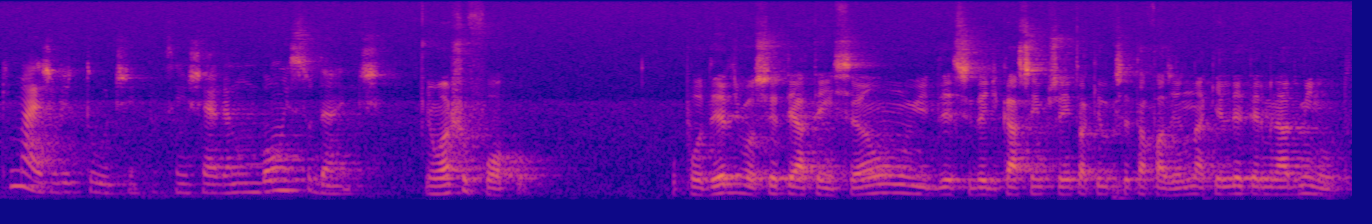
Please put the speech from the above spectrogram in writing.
Que mais de virtude você enxerga num bom estudante? Eu acho foco. O poder de você ter atenção e de se dedicar 100% àquilo que você está fazendo naquele determinado minuto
